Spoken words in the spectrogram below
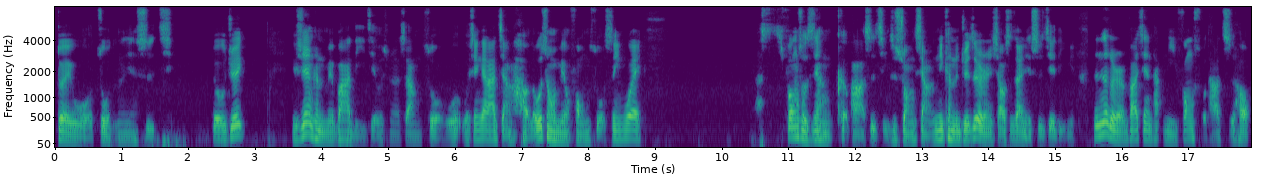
对我做的那件事情，对我觉得有些人可能没有办法理解为什么要这样做。我我先跟他讲好了，为什么没有封锁？是因为封锁是件很可怕的事情，是双向。你可能觉得这个人消失在你的世界里面，但那个人发现他你封锁他之后，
